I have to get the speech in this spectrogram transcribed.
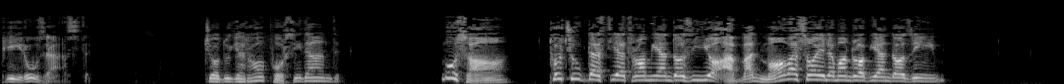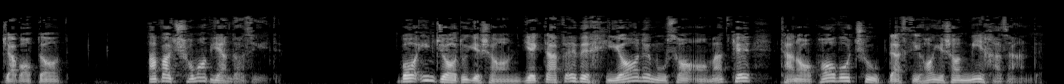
پیروز است. جادوگرها پرسیدند موسا تو چوب دستیت را میاندازی یا اول ما وسایلمان را بیاندازیم؟ جواب داد اول شما بیاندازید. با این جادویشان یک دفعه به خیال موسا آمد که تنابها و چوب دستیهایشان میخزند.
